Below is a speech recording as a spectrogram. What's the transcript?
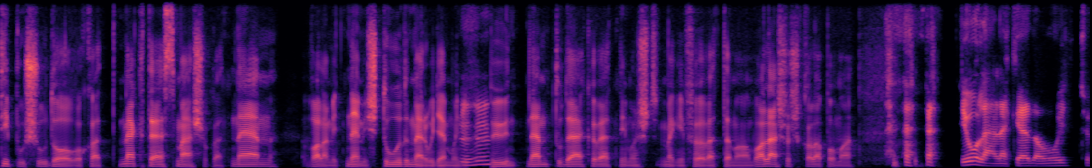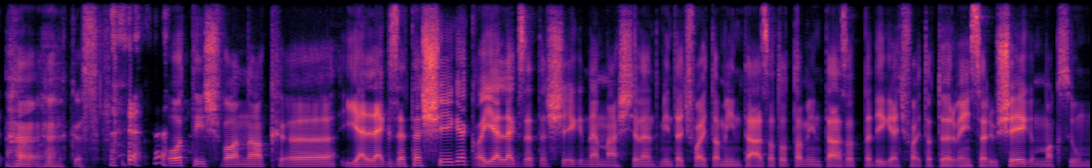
típusú dolgokat megtesz, másokat nem, valamit nem is tud, mert ugye mondjuk uh-huh. bűnt nem tud elkövetni, most megint felvettem a vallásos kalapomat. Jól áll neked amúgy. Csak... Kösz. Ott is vannak jellegzetességek. A jellegzetesség nem más jelent, mint egyfajta mintázatot, a mintázat pedig egyfajta törvényszerűség, maximum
